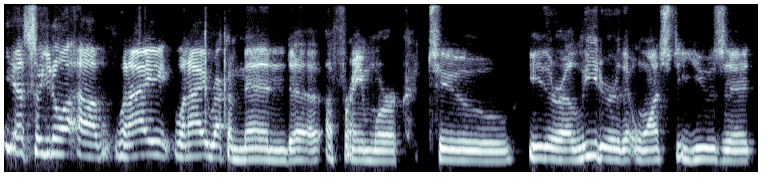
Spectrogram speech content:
Yeah, so you know, uh, when I when I recommend uh, a framework to either a leader that wants to use it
